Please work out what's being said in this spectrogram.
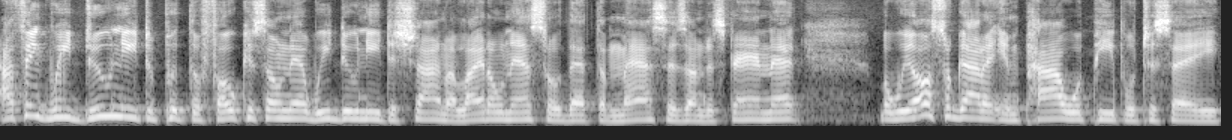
I think we do need to put the focus on that. We do need to shine a light on that so that the masses understand that. But we also got to empower people to say,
